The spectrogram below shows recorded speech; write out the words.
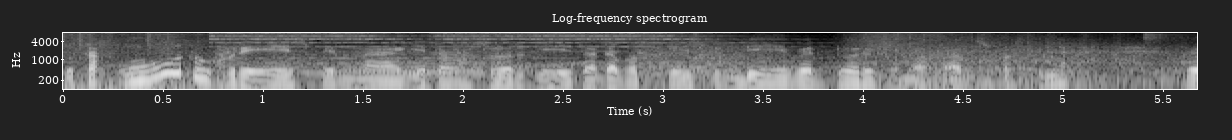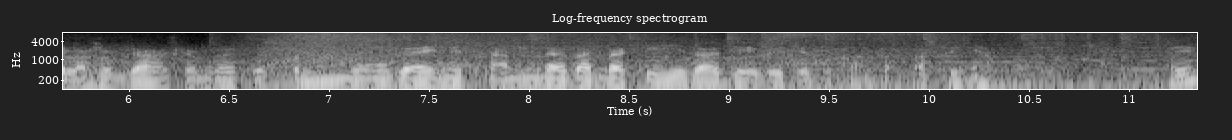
Utak waduh free spin lagi dong. Surgi kita dapat free spin di event 2400 pastinya Oke langsung gaskan saja. Semoga ini tanda-tanda kita DVD mantap pastinya. Ayo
